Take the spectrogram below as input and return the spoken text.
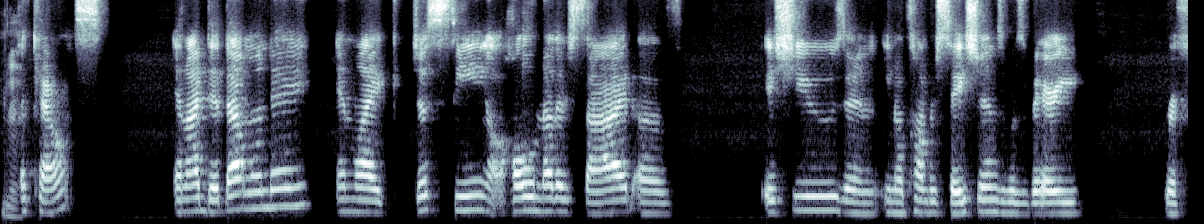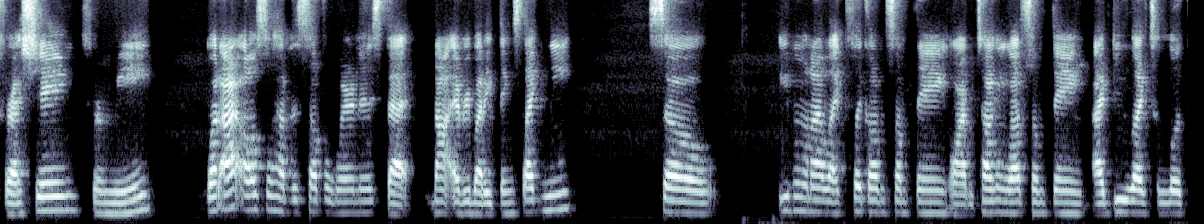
Yeah, accounts. And I did that one day and like just seeing a whole nother side of issues and you know conversations was very refreshing for me. But I also have the self-awareness that not everybody thinks like me. So even when I like click on something or I'm talking about something, I do like to look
